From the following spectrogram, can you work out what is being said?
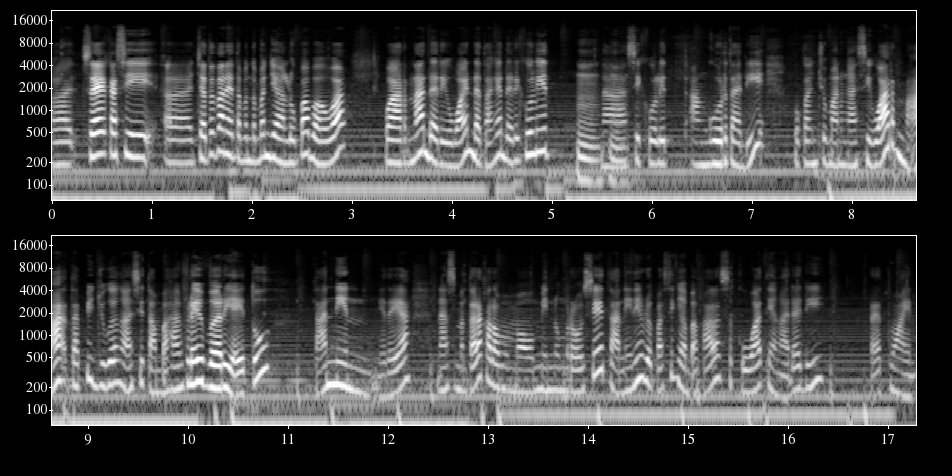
Uh, saya kasih uh, catatan ya teman-teman jangan lupa bahwa warna dari wine datangnya dari kulit. Hmm, nah, hmm. si kulit anggur tadi bukan cuma ngasih warna tapi juga ngasih tambahan flavor yaitu tanin gitu ya. Nah sementara kalau mau minum rose taninnya udah pasti nggak bakal sekuat yang ada di red wine.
